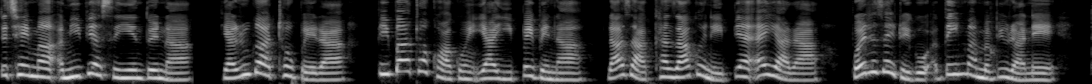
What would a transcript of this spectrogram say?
တစ်ချိန်မှာအမိပြတ်စည်ရင်သွင်းတာယာရုကထုတ်ပယ်တာပြပထွက်ခွာခွင့်ယာယီပိတ်ပင်တာလစာခန်းစားခွင့်တွေပြန်အပ်ရတာဘွဲတစိတ်တွေကိုအတိအမှတ်မပြုတာနဲ့တ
